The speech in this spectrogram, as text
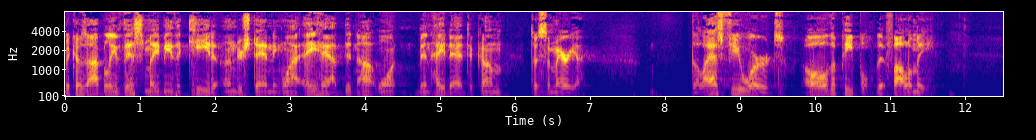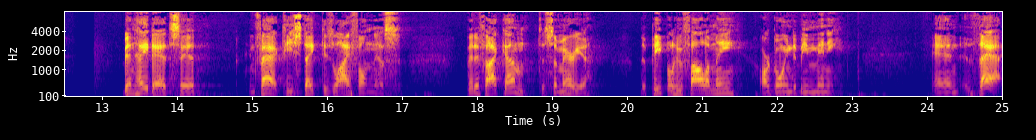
because I believe this may be the key to understanding why Ahab did not want Ben Hadad to come to Samaria the last few words, all the people that follow me. Ben Hadad said, in fact, he staked his life on this, that if I come to Samaria, the people who follow me are going to be many. And that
